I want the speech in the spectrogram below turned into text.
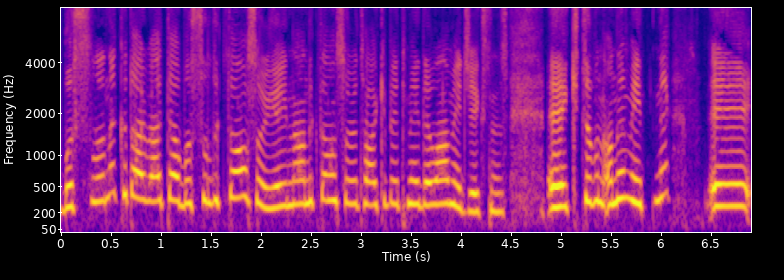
basılana kadar ve hatta basıldıktan sonra yayınlandıktan sonra takip etmeye devam edeceksiniz. E, kitabın ana metni e,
